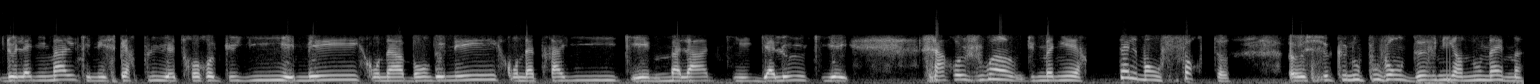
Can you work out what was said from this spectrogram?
de l'animal qui n'espère plus être recueilli, aimé, qu'on a abandonné, qu'on a trahi, qui est malade, qui est galeux, qui est... Ça rejoint d'une manière tellement forte euh, ce que nous pouvons devenir nous-mêmes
